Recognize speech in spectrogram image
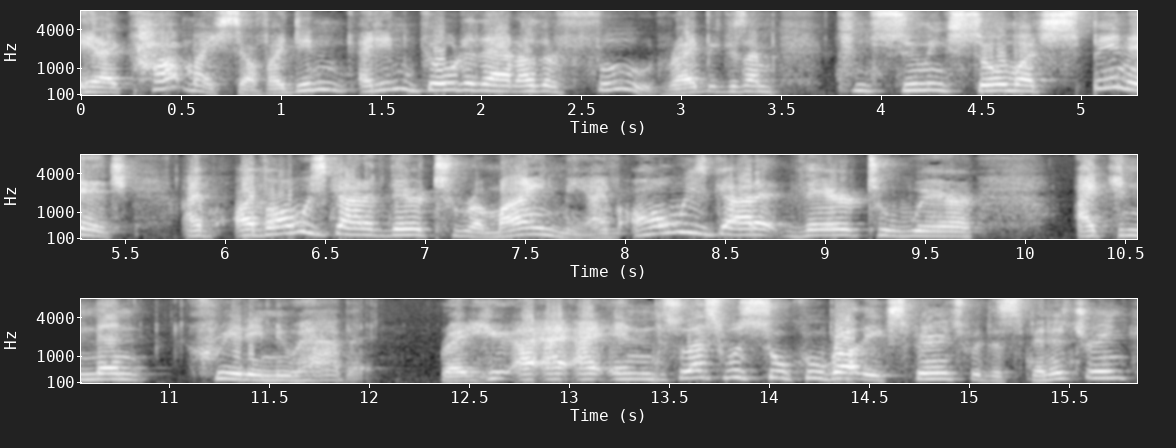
And I caught myself. I didn't I didn't go to that other food, right? Because I'm consuming so much spinach. I've I've always got it there to remind me. I've always got it there to where I can then create a new habit right here. I, I, and so that's what's so cool about the experience with the spinach drink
